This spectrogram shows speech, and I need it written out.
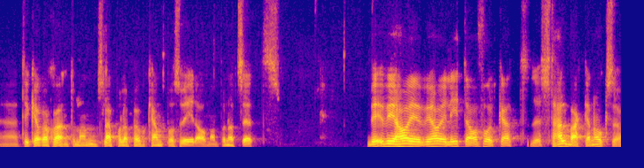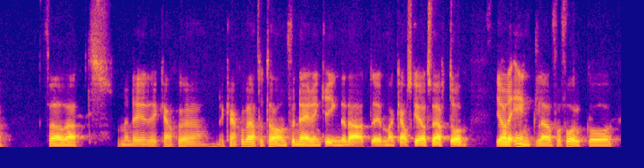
eh, tycka var skönt om man slapp hålla på med kamper och så vidare. Om man på något sätt... Vi, vi, har, ju, vi har ju lite avfolkat stallbackarna också. För att, men det, det, är kanske, det är kanske värt att ta en fundering kring det där. Att man kanske ska göra tvärtom. Göra det enklare för folk att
